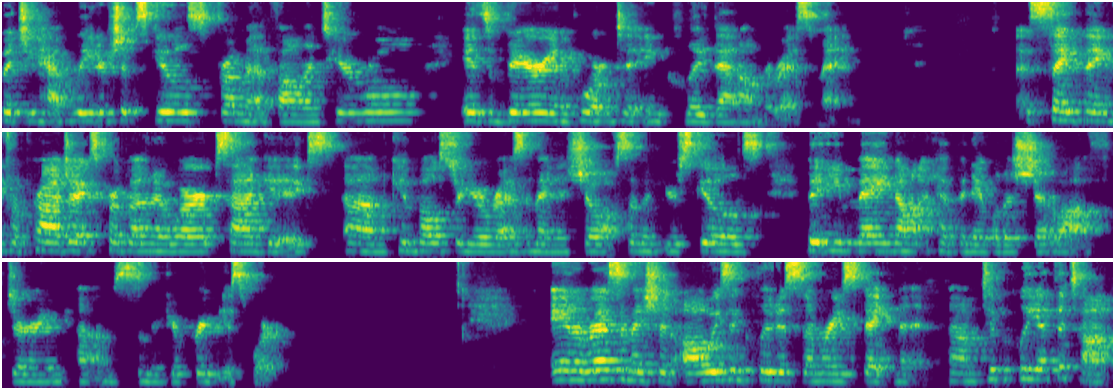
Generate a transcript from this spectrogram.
but you have leadership skills from a volunteer role. It's very important to include that on the resume same thing for projects, pro bono work, side gigs um, can bolster your resume and show off some of your skills that you may not have been able to show off during um, some of your previous work. And a resume should always include a summary statement, um, typically at the top,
